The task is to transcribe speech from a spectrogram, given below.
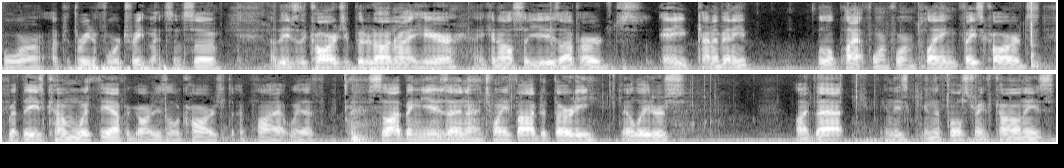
for up to three to four treatments. And so uh, these are the cards you put it on right here. You can also use, I've heard just any kind of any little platform for them, playing face cards, but these come with the Apiguard, these little cards to apply it with. So I've been using 25 to 30 milliliters like that in these in the full strength colonies.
